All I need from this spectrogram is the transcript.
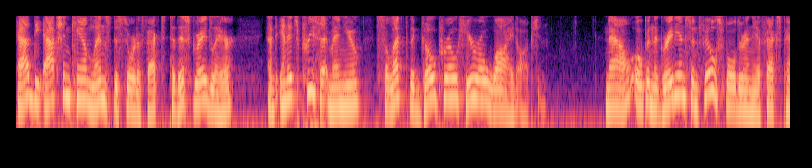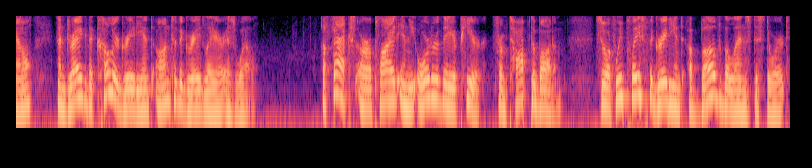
Add the Action Cam Lens Distort effect to this grade layer, and in its preset menu, select the GoPro Hero Wide option. Now, open the Gradients and Fills folder in the Effects panel and drag the color gradient onto the grade layer as well. Effects are applied in the order they appear, from top to bottom, so if we place the gradient above the lens distort,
